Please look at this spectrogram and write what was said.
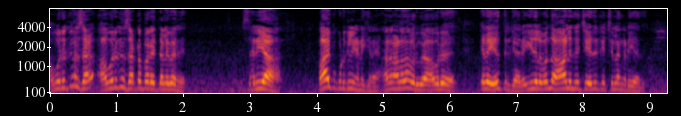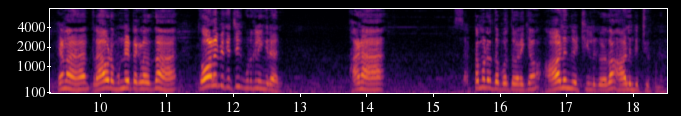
அவருக்கும் அவருக்கும் சட்டப்பேரவை தலைவர் சரியா வாய்ப்பு கொடுக்கலன்னு நினைக்கிறேன். அதனால தான் அவரு அவரு இதை எதிர்த்திருக்காரு. இதுல வந்து ஆளுங்கட்சி எதிர்க்கட்சி எல்லாம் கிடையாது. ஏன்னா திராவிட முன்னேற்ற கழகம் தான் தோழமை கட்சிக்கு கொடுக்கலங்கிறாரு. ஆனா சட்டமன்றத்தை பொறுத்த வரைக்கும் ஆளுங்கட்சியில் இருக்கிறது தான் ஆளுங்கட்சி உறுப்பினர்.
